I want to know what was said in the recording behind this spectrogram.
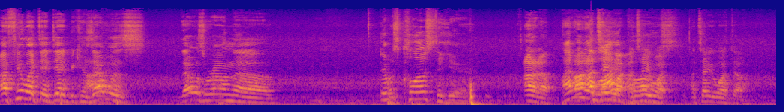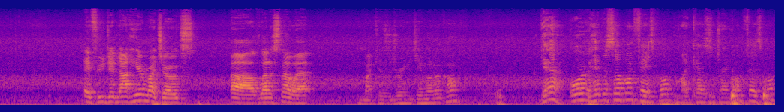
I feel like they did because that was that was around the it was close to here. I don't know. I don't I'll, know I'll tell why you what. I'll tell you what. I'll tell you what though. If you did not hear my jokes, uh, let us know at mikehasadrink@gmail.com. Yeah, or hit us up on Facebook, my cousin a Drink on Facebook.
